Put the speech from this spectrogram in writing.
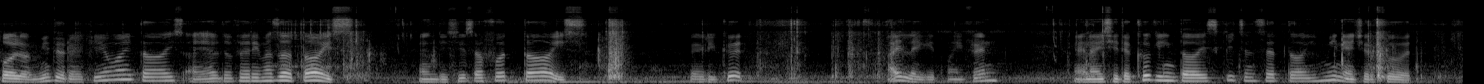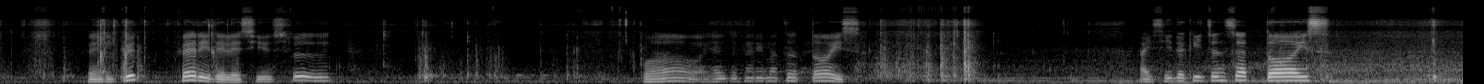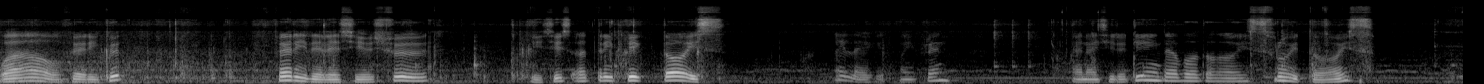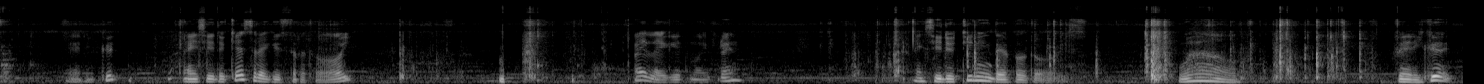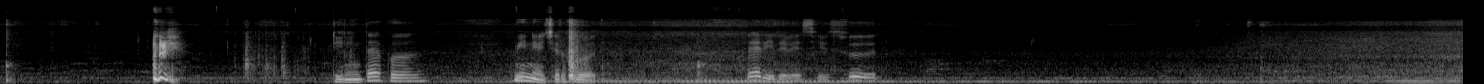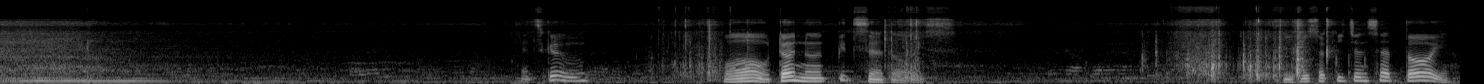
Follow me to review my toys. I have the very Mazda toys. And this is a food toys. Very good. I like it, my friend. And I see the cooking toys, kitchen set toy, miniature food. Very good. Very delicious food. Wow, I have the very Mazda toys. I see the kitchen set toys. Wow, very good. Very delicious food. This is a three big toys. I like it, my friend. And I see the dining table toys, fruit toys. Very good. I see the cash register toy. I like it, my friend. I see the dining table toys. Wow. Very good. Dining table. Miniature food. Very delicious food. Let's go. Wow, donut pizza toys. This is a kitchen set toy.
